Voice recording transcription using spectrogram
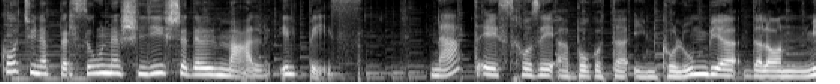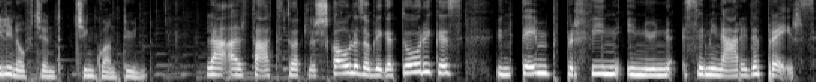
coach una persona schlisce del mal, il pes. Nat es José a Bogotà in Colombia dall'anno 1951. La al fat tutte le scuole obbligatoriche un temp per fin in un seminari de prayers.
